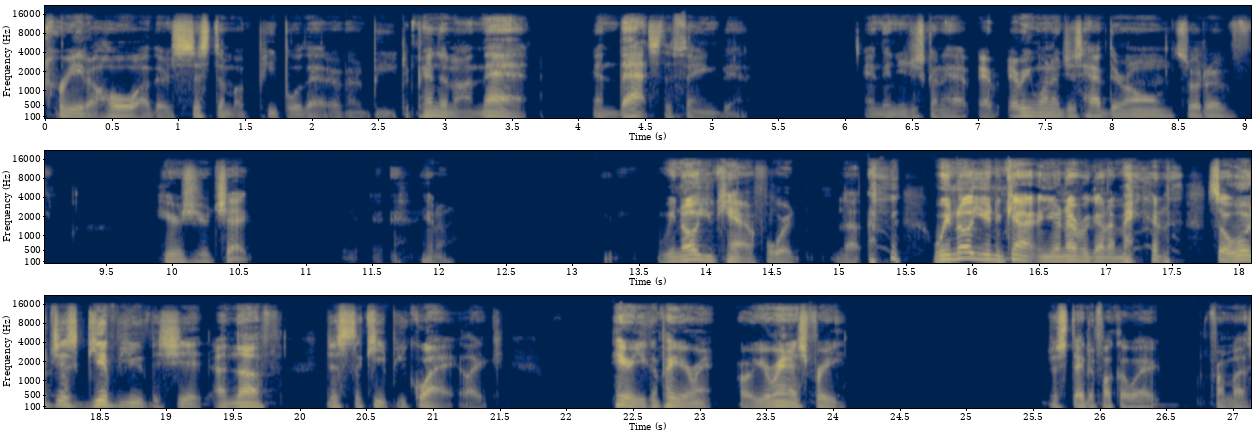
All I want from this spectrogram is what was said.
create a whole other system of people that are gonna be dependent on that, and that's the thing then. And then you're just gonna have everyone to just have their own sort of, here's your check, you know. We know you can't afford. Not, we know you can't. You're never gonna make it. So we'll just give you the shit enough just to keep you quiet. Like, here you can pay your rent, or your rent is free. Just stay the fuck away from us.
